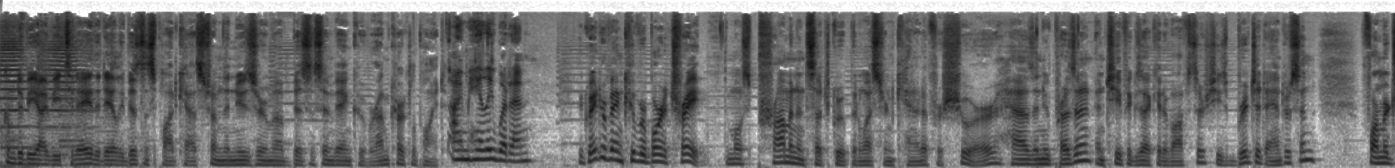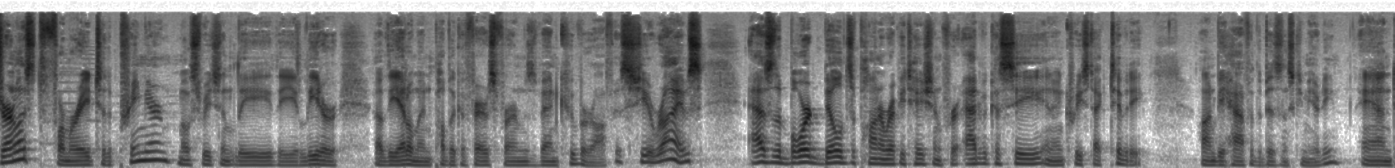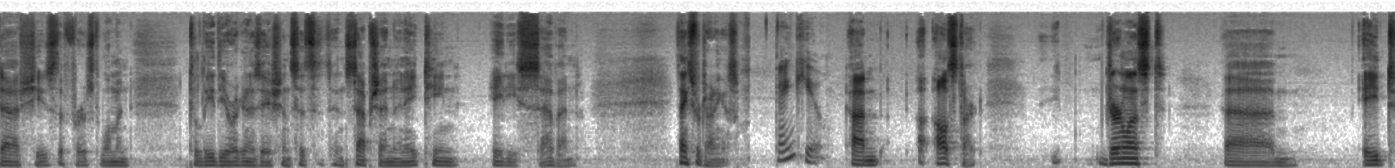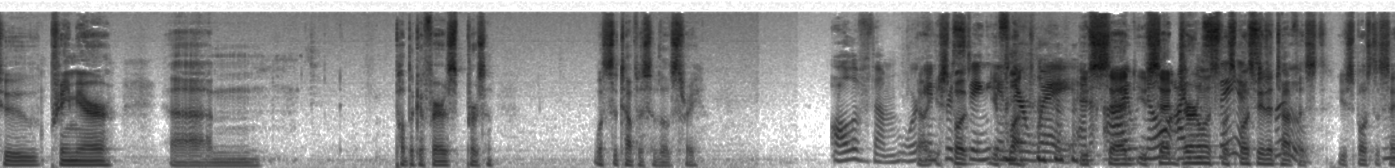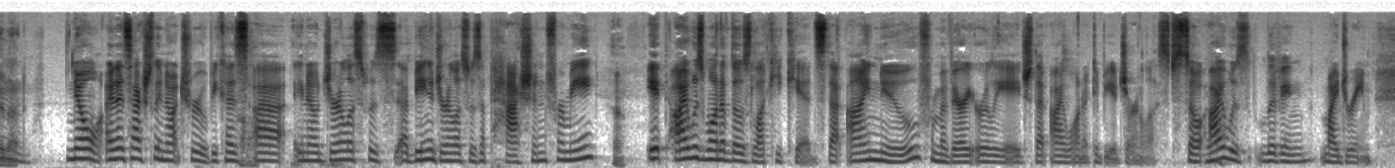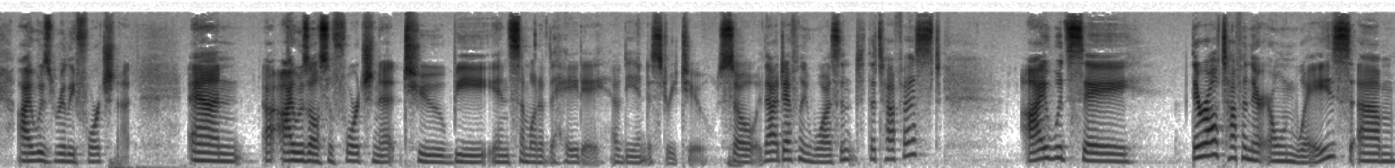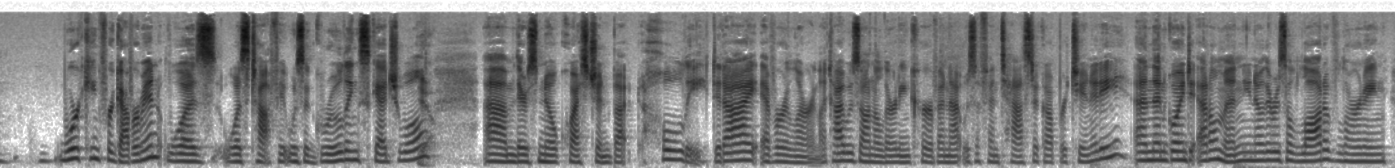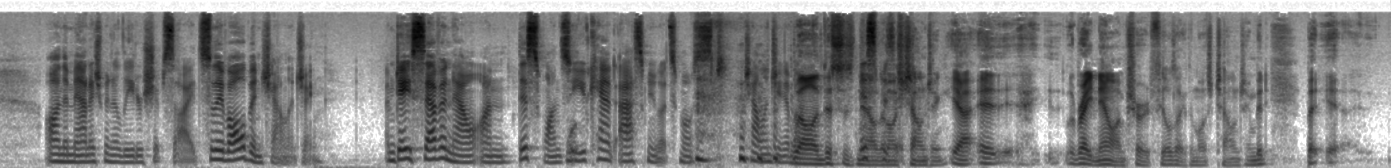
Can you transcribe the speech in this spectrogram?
Welcome to BIV Today, the daily business podcast from the newsroom of Business in Vancouver. I'm Kirk LaPointe. I'm Hayley Woodin. The Greater Vancouver Board of Trade, the most prominent such group in Western Canada for sure, has a new president and chief executive officer. She's Bridgitte Anderson, former journalist, former aide to the premier, most recently the leader of the Edelman Public Affairs Firm's Vancouver office. She arrives as the board builds upon a reputation for advocacy and increased activity on behalf of the business community, and uh, she's the first woman to lead the organization since its inception in 1887. Thanks for joining us. Thank you. Um, I'll start. Journalist, um, aide to premier, um, public affairs person. What's the toughest of those three? All of them were No, interesting you in their way. You said I, you no, said I will journalist was supposed to be the true. Hmm. toughest. You're supposed to say that. No, and it's actually not true because Oh. uh, you know, journalist was uh, being a journalist was a passion for me. It I was one of those lucky kids that I knew from a very early age that I wanted to be a journalist. So Hmm. I was living my dream. I was really fortunate. And I was also fortunate to be in somewhat of the heyday of the industry too. So that definitely wasn't the toughest. I would say they're all tough in their own ways. Um, working for government was was tough. It was a grueling schedule. Yeah. Um, there's no question, but holy, did I ever learn? Like I was on a learning curve, and that was a fantastic opportunity. And then going to Edelman, you know, there was a lot of learning on the management and leadership side. So they've all been challenging. I'm day seven now on this one, so you can't ask me what's most challenging about. Well, this is now This the most challenging. Yeah, it, right now I'm sure it feels like the most challenging. But but uh,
